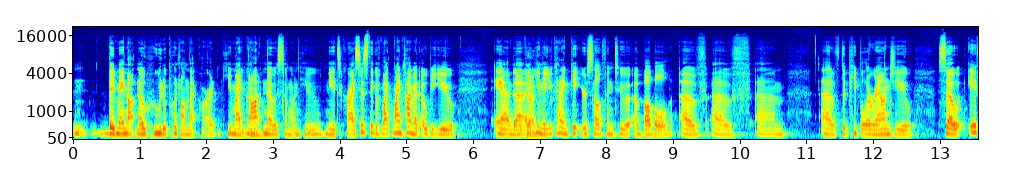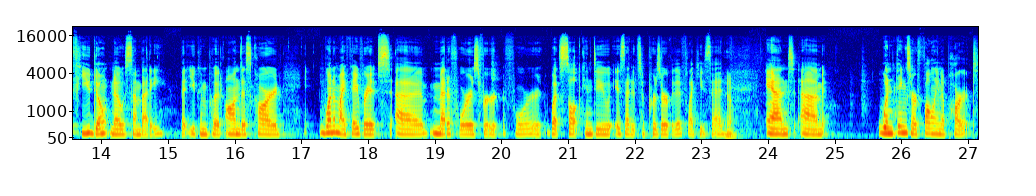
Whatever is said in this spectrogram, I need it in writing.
they may not know who to put on that card. You might not know someone who needs Christ. Just think of like my time at OBU, and uh, Okay. you know you kind of get yourself into a bubble of of um, of the people around you. So if you don't know somebody that you can put on this card, one of my favorite uh, metaphors for for what salt can do is that it's a preservative, like you said, Yeah. and um, when things are falling apart,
